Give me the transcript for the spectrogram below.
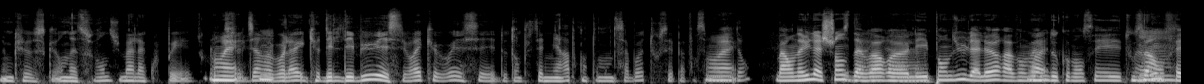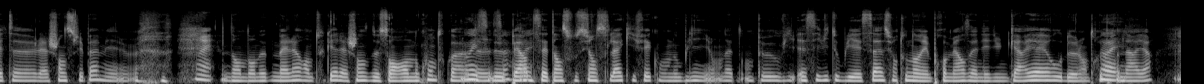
Donc, euh, parce qu'on a souvent du mal à couper et tout. Se dire, Mm. euh, voilà, et que dès le début, et c'est vrai que oui, c'est d'autant plus admirable quand on monte sa boîte, tout c'est pas forcément évident. Bah, on a eu la chance Et d'avoir derrière, euh, les pendules à l'heure avant Ouais. même de commencer tout Ouais. ça. En fait, euh, la chance, je sais pas, mais euh, Ouais. dans, dans notre malheur, en tout cas, la chance de s'en rendre compte, quoi, de, c'est de ça, perdre cette insouciance-là qui fait qu'on oublie, on, a, on peut oubli- assez vite oublier ça, surtout dans les premières années d'une carrière ou de l'entrepreneuriat. Mm.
